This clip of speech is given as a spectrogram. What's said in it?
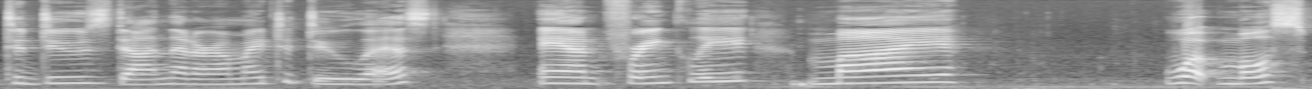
to dos done that are on my to do list. And frankly, my what most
